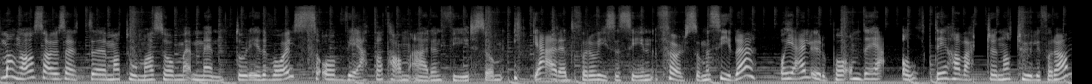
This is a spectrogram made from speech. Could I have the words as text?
Mange av oss har jo sett eh, Matoma som mentor i The Voice, og vet at han er en fyr som ikke er redd for å vise sin følsomme side. Og jeg lurer på om det alltid har vært naturlig for han,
